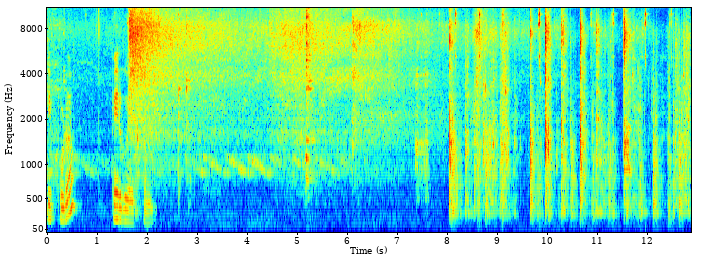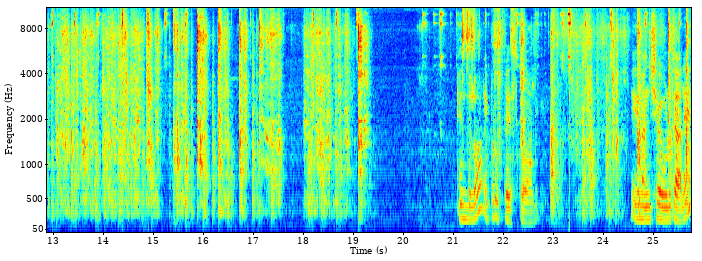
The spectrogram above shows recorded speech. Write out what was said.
ఇప్పుడు పెరుగు వేసుకుందాం. ఇందులో ఇప్పుడు ఉప్పు వేసుకోవాలి. ఇది మంచిగా ఉడకాలి.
